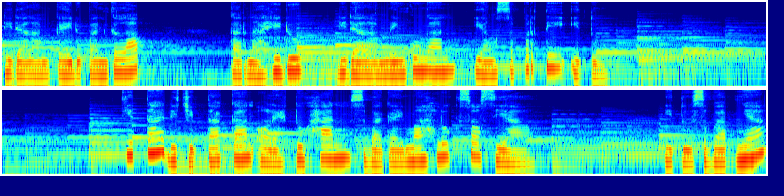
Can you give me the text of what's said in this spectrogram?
di dalam kehidupan gelap karena hidup di dalam lingkungan yang seperti itu. Kita diciptakan oleh Tuhan sebagai makhluk sosial. Itu sebabnya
